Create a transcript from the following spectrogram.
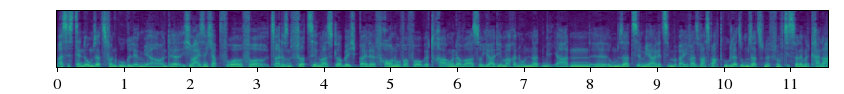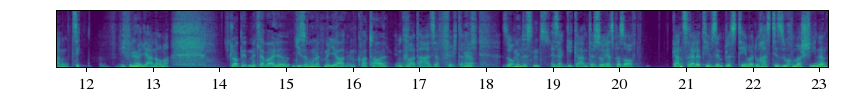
Was ist denn der Umsatz von Google im Jahr? Und der, ich weiß nicht, ich habe vor, vor 2014 war es, glaube ich, bei der Fraunhofer vorgetragen und da war es so, ja, die machen 100 Milliarden äh, Umsatz im Jahr. Und jetzt sind wir bei, ich weiß, was macht Google als Umsatz? 150, 200 Milliarden, keine Ahnung, zig, wie viele ja. Milliarden auch immer. Ich glaube mittlerweile diese 100 Milliarden im Quartal. Im Quartal ist ja fürchterlich. Ja. So, Mindestens. Ist ja gigantisch. So, und jetzt pass auf. Ganz relativ simples Thema. Du hast die Suchmaschine,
